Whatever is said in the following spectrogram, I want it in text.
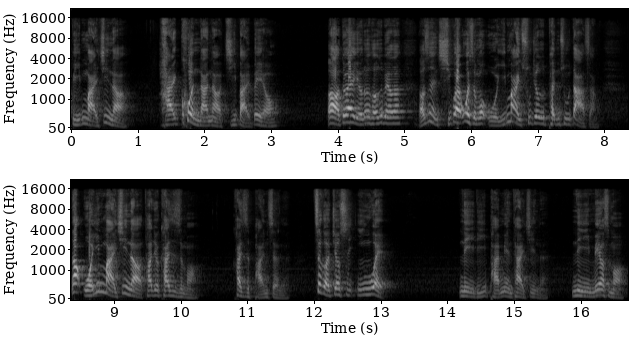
比买进啊还困难啊几百倍哦，啊，对不对？有的投资朋友呢，老师很奇怪，为什么我一卖出就是喷出大涨？那我一买进呢，它就开始什么？开始盘整了，这个就是因为你离盘面太近了，你没有什么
